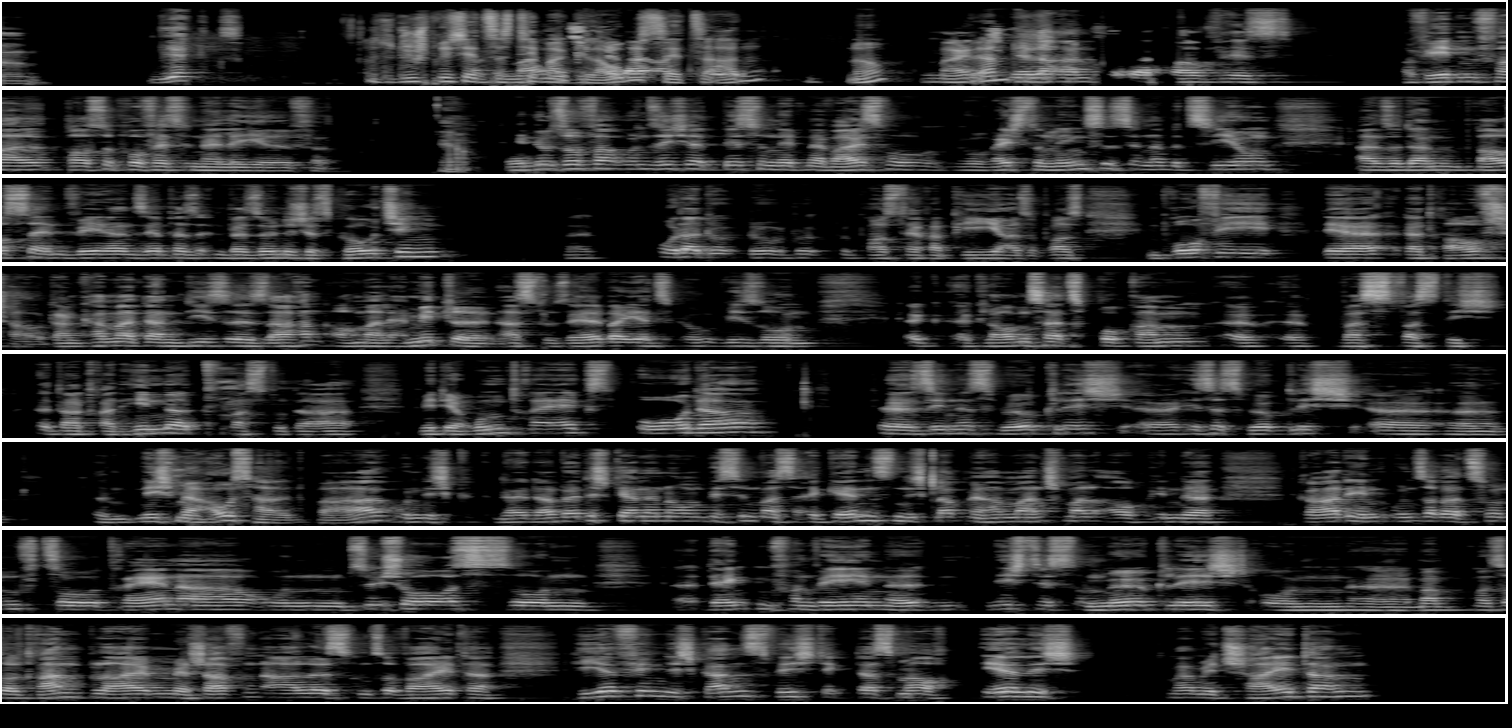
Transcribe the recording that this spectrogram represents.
wirkt. Also du sprichst jetzt also das Thema Glaubenssätze Antwort, an. Ne? Meine Bernd? schnelle Antwort darauf ist, auf jeden Fall brauchst du professionelle Hilfe. Ja. Wenn du so verunsichert bist und nicht mehr weißt, wo, wo rechts und links ist in der Beziehung, also dann brauchst du entweder ein sehr persönliches Coaching äh, oder du, du, du brauchst Therapie, also brauchst einen Profi, der da drauf schaut. Dann kann man dann diese Sachen auch mal ermitteln. Hast du selber jetzt irgendwie so ein äh, Glaubenssatzprogramm, äh, was, was dich daran hindert, was du da mit dir rumträgst? Oder äh, sind es wirklich, äh, ist es wirklich äh, äh, nicht mehr aushaltbar? Und ich, da, da würde ich gerne noch ein bisschen was ergänzen. Ich glaube, wir haben manchmal auch in der, gerade in unserer Zunft so Trainer und Psychos so ein äh, Denken von wen, äh, nichts ist unmöglich und äh, man, man soll dranbleiben, wir schaffen alles und so weiter. Hier finde ich ganz wichtig, dass man auch ehrlich mal mit Scheitern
